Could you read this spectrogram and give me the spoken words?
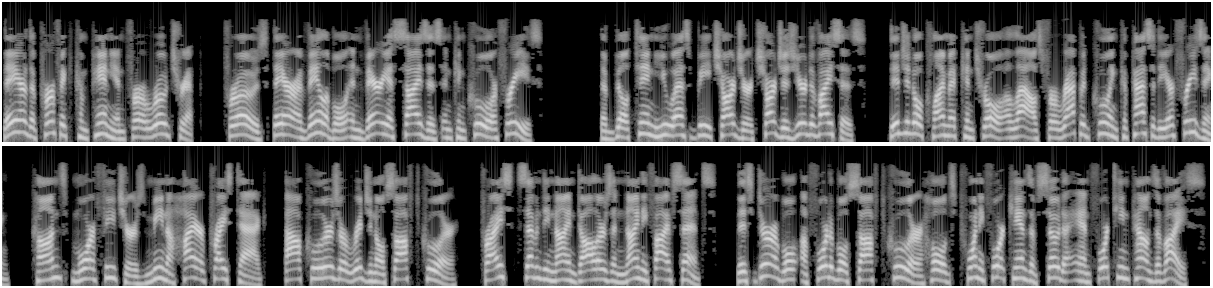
They are the perfect companion for a road trip. Pros, they are available in various sizes and can cool or freeze. The built-in USB charger charges your devices. Digital climate control allows for rapid cooling capacity or freezing. Cons, more features mean a higher price tag. POW Cooler's original soft cooler. Price, $79.95. This durable, affordable soft cooler holds 24 cans of soda and 14 pounds of ice.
